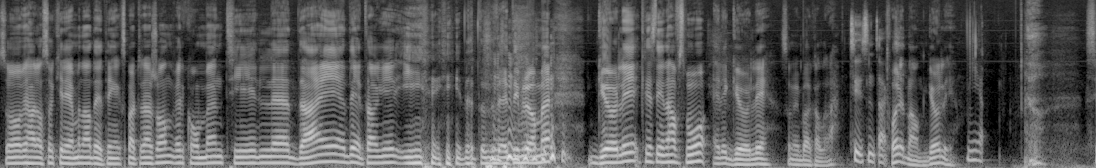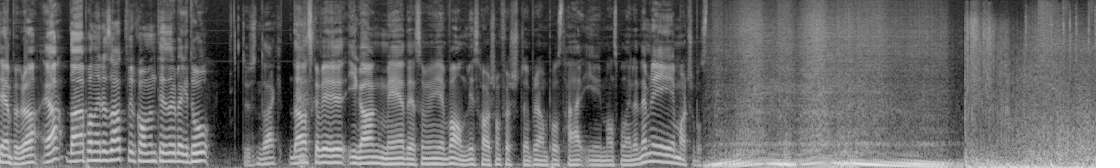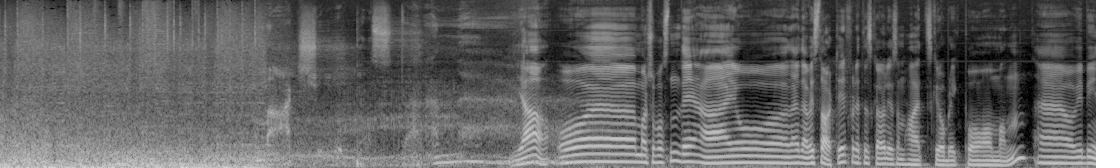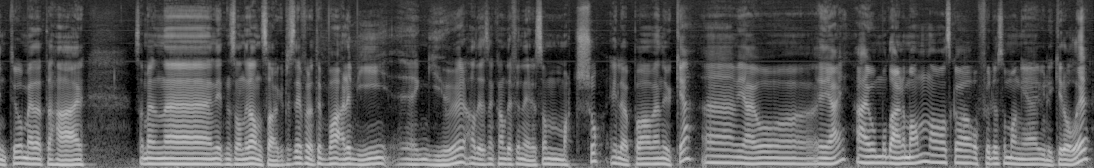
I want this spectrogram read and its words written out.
Så vi har altså kremen av datingeksperter her. sånn Velkommen til eh, deg, deltaker i, i dette datingprogrammet. Girly Kristine Hafsmo, eller Girly, som vi bare kaller deg. Tusen takk. For et navn. Girly. Ja. Kjempebra. Ja, da er panelet satt. Velkommen til dere begge to. Tusen takk. Da skal vi i gang med det som vi vanligvis har som første programpost her i Mannspanelet, nemlig Machoposten. Ja, og uh, Machoposten det er jo Det er der vi starter, for dette skal jo liksom ha et skråblikk på mannen. Eh, og vi begynte jo med dette her som en eh, liten sånn ransakelse i forhold til hva er det vi eh, gjør av det som kan defineres som macho i løpet av en uke. Eh, vi er jo, jeg er jo moderne mann og skal oppfylle så mange ulike roller.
